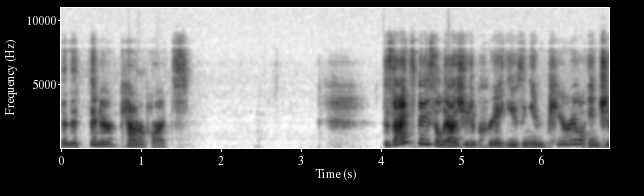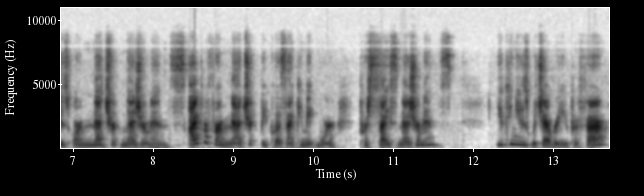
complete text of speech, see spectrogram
than the thinner counterparts. Design Space allows you to create using imperial inches or metric measurements. I prefer metric because I can make more precise measurements. You can use whichever you prefer.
